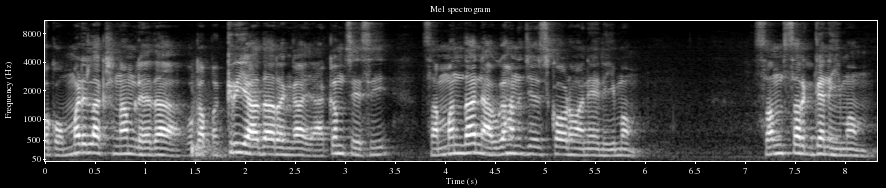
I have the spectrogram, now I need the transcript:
ఒక ఉమ్మడి లక్షణం లేదా ఒక ప్రక్రియ ఆధారంగా ఏకం చేసి సంబంధాన్ని అవగాహన చేసుకోవడం అనే నియమం. సంసర్గ నియమం.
